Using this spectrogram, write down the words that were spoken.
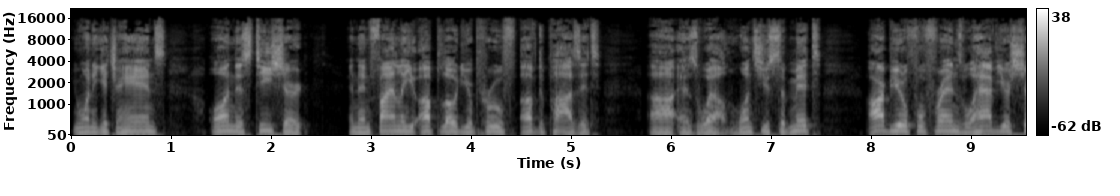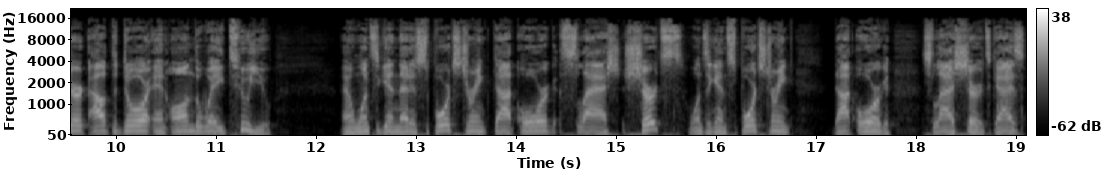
You want to get your hands on this t-shirt, and then finally you upload your proof of deposit uh, as well. Once you submit our beautiful friends will have your shirt out the door and on the way to you. And once again, that is sportsdrink.org slash shirts. Once again, sportsdrink.org slash shirts. Guys,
